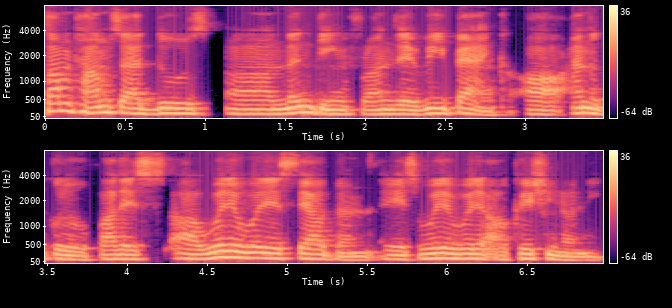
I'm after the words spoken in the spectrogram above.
sometimes I do uh, lending from the WeBank or Ant Group, but it's uh, very, very seldom. It's very, very occasionally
